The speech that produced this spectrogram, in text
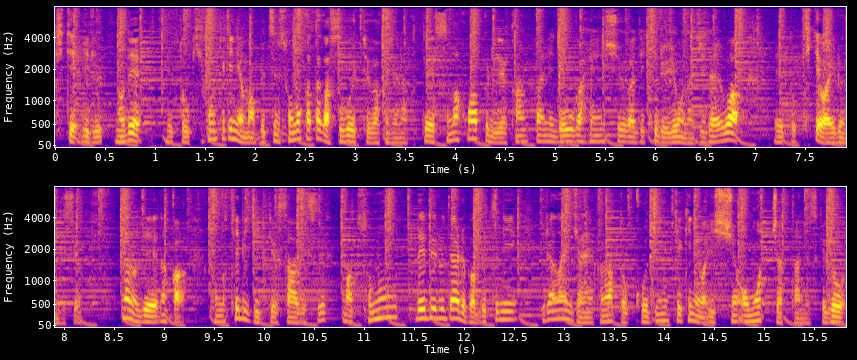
来ているので、えっと、基本的にはまあ別にその方がすごいっていうわけじゃなくてスマホアプリで簡単に動画編集ができるような時代は、えーと、来てはいるんですよ。なのでなんかこの手引きっていうサービス、まあ、そのレベルであれば別にいらないんじゃないかなと個人的には一瞬思っちゃったんですけど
